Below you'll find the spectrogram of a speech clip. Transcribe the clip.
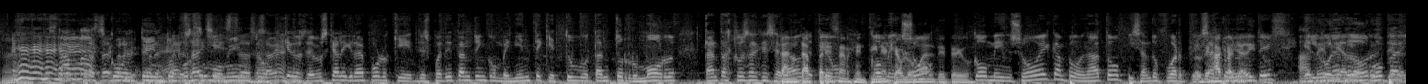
Está más contento por ¿Sabe su momento. ¿Sabe que nos tenemos que alegrar porque después de tanto inconveniente que tuvo, tanto rumor, tantas cosas que se Tanta hablaron de Teo, prensa argentina que habló mal de Teo. Comenzó el campeonato pisando fuerte. Los deja calladitos. El me goleador preocupa de la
